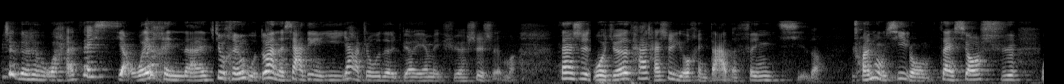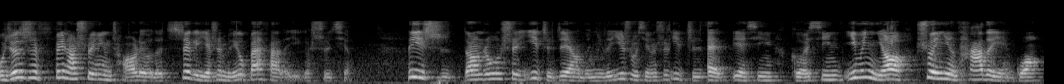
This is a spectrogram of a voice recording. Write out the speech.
这个我还在想，我也很难就很武断的下定义亚洲的表演美学是什么。但是我觉得它还是有很大的分歧的。传统戏种在消失，我觉得是非常顺应潮流的，这个也是没有办法的一个事情。历史当中是一直这样的，你的艺术形式一直在变新革新，因为你要顺应他的眼光，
